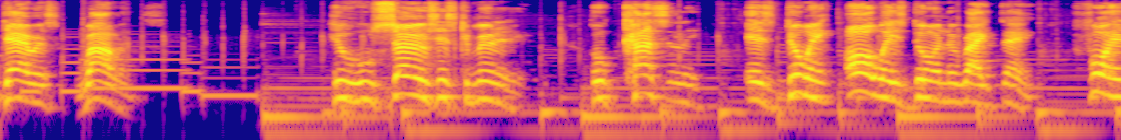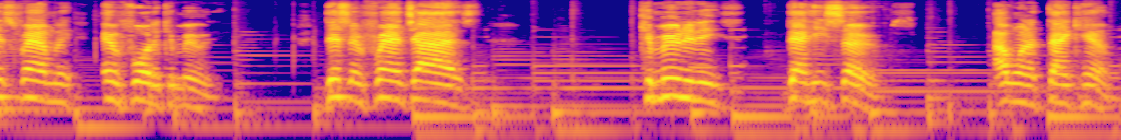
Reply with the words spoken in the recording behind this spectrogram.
Darius Rollins, who, serves his community, who constantly is doing, always doing the right thing for his family and for the community. Disenfranchised communities that he serves. I want to thank him.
